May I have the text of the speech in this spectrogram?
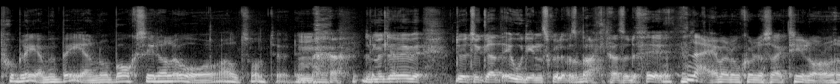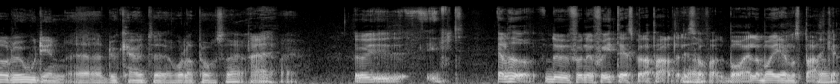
problem med ben och baksida lår och allt sånt ju. Det, Mm. Men du, du tycker att Odin skulle få sparken? Alltså, det är, Nej, men de kunde sagt till honom. Hör du Odin, eh, du kan ju inte hålla på så här. Nej. Eller hur? Du får nu skita i att spela padel i så fall. Bara, eller bara ge honom sparken.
